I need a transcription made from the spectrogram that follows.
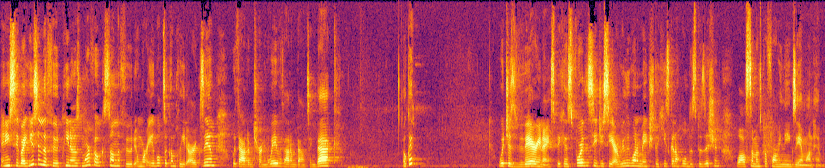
And you see by using the food, Pinot's more focused on the food and we're able to complete our exam without him turning away, without him bouncing back. Okay? Which is very nice because for the CGC, I really want to make sure that he's going to hold his position while someone's performing the exam on him.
